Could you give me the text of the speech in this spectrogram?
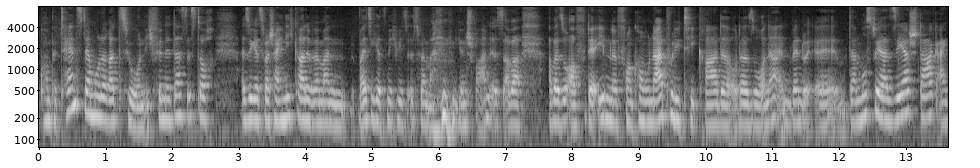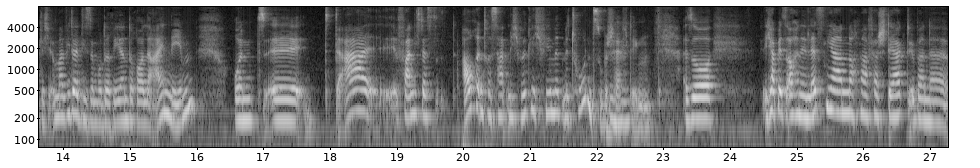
Kompetenz der Moderation. Ich finde, das ist doch, also jetzt wahrscheinlich nicht gerade, wenn man, weiß ich jetzt nicht, wie es ist, wenn man hier in Spahn ist, aber, aber so auf der Ebene von Kommunalpolitik gerade oder so, ne? wenn du, äh, dann musst du ja sehr stark eigentlich immer wieder diese moderierende Rolle einnehmen. Und äh, da fand ich das auch interessant, mich wirklich viel mit Methoden zu beschäftigen. Mhm. Also ich habe jetzt auch in den letzten Jahren nochmal verstärkt über eine,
